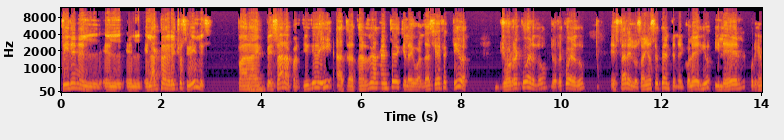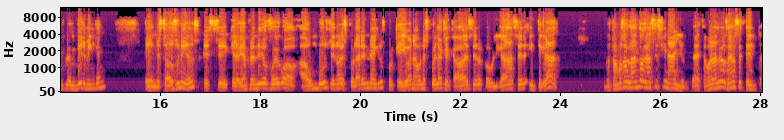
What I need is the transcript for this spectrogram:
tiren el, el, el, acta de derechos civiles para empezar a partir de ahí a tratar realmente de que la igualdad sea efectiva. Yo recuerdo, yo recuerdo estar en los años 70 en el colegio y leer, por ejemplo, en Birmingham, en Estados Unidos, este, que le habían prendido fuego a, un bus lleno de escolares negros porque iban a una escuela que acababa de ser obligada a ser integrada. No estamos hablando de hace 100 años, estamos hablando de los años 70.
